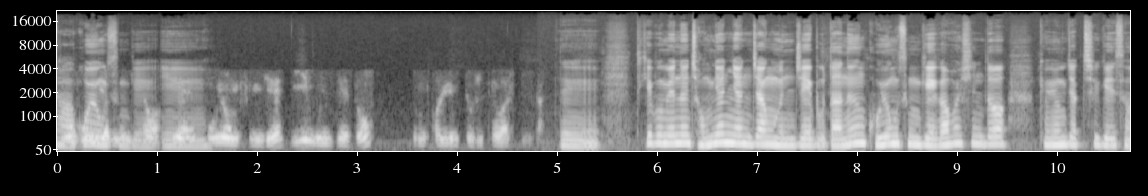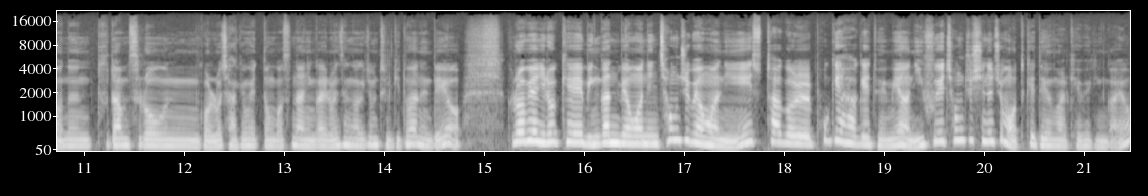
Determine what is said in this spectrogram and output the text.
아, 고용 승계. 예. 예, 고용 승계 이 문제도 좀 걸림돌이 되어 왔습니다. 네. 어떻게 보면은 정년 연장 문제보다는 고용 승계가 훨씬 더 경영자 측에서는 부담스러운 걸로 작용했던 것은 아닌가 이런 생각이 좀 들기도 하는데요. 그러면 이렇게 민간 병원인 청주 병원이 수탁을 포기하게 되면 이후에 청주시는 좀 어떻게 대응할 계획인가요?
